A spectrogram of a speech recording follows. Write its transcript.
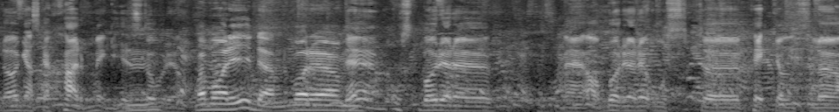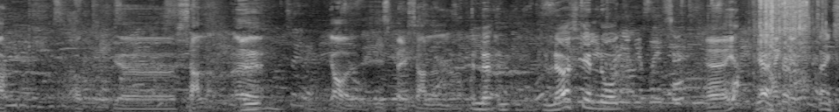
det var en ganska charmig historia. Vad var det i den? Var det... um, Det ostburgare, med, ja, burgare, ost, eh, pickles, lök och eh, sallad. Eh, ja, isbergssallad eller det lö, löken låg... Eh, Ja, Yeah, thank you. sure. Thanks.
